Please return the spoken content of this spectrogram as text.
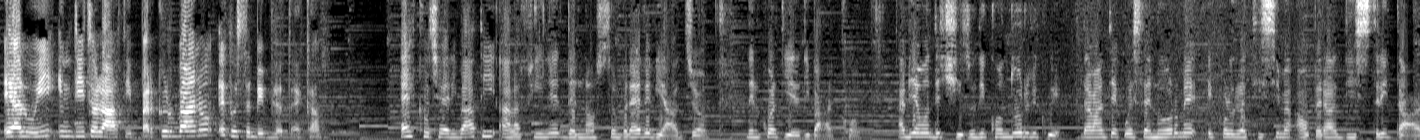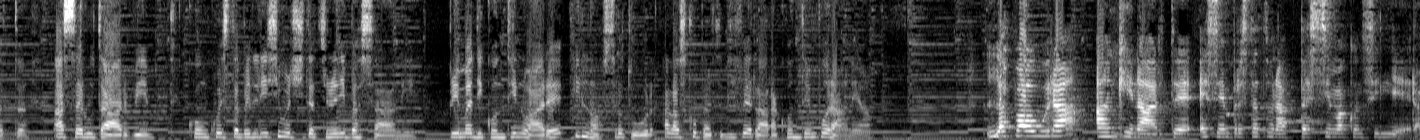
e a lui intitolati Parco Urbano e questa biblioteca. Eccoci arrivati alla fine del nostro breve viaggio nel quartiere di Barco. Abbiamo deciso di condurvi qui, davanti a questa enorme e coloratissima opera di street art, a salutarvi con questa bellissima citazione di Bassani, prima di continuare il nostro tour alla scoperta di Ferrara contemporanea. La paura, anche in arte, è sempre stata una pessima consigliera.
